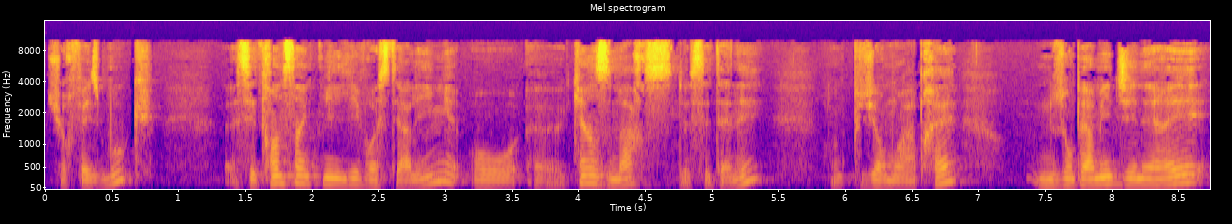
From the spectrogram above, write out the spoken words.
sur Facebook. Ces 35 000 livres sterling, au 15 mars de cette année, donc plusieurs mois après, nous ont permis de générer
